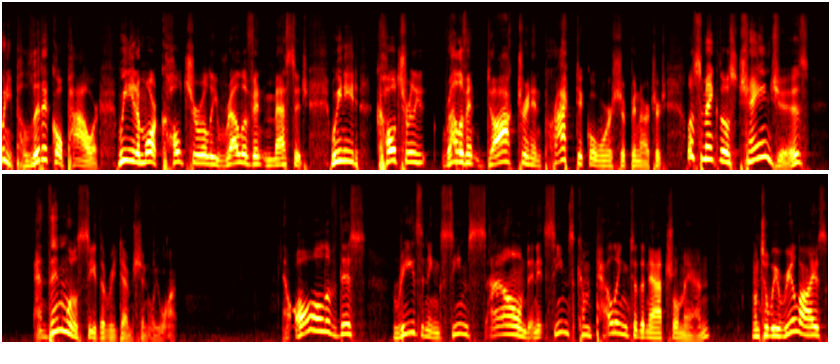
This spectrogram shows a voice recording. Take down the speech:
We need political power. We need a more culturally relevant message. We need culturally relevant doctrine and practical worship in our church. Let's make those changes, and then we'll see the redemption we want. Now, all of this reasoning seems sound and it seems compelling to the natural man until we realize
